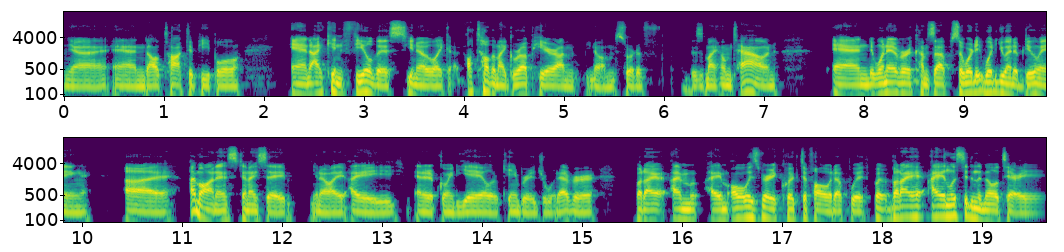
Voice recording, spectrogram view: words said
and I'll talk to people, and I can feel this. You know, like I'll tell them I grew up here. I'm, you know, I'm sort of this is my hometown, and whenever it comes up, so what do, what do you end up doing? Uh, I'm honest and I say, you know, I, I, ended up going to Yale or Cambridge or whatever. But I, I'm I'm always very quick to follow it up with. But but I, I enlisted in the military.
